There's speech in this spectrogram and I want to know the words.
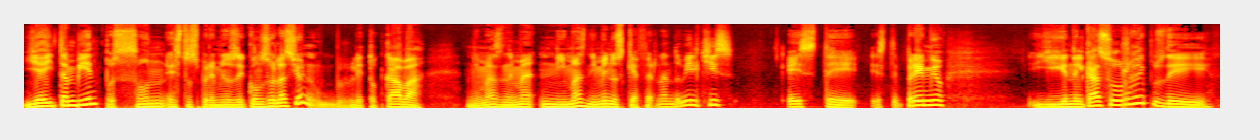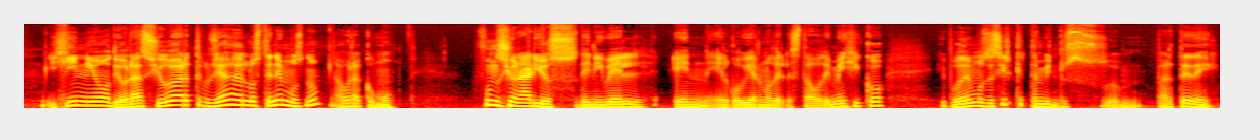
y ahí también pues son estos premios de consolación. Le tocaba ni más ni, más ni, menos que a Fernando Vilchis este, este premio. Y en el caso, Ray, pues de Higinio, de Horacio Duarte, pues ya los tenemos, ¿no? Ahora como funcionarios de nivel en el gobierno del Estado de México. Y podemos decir que también pues, son parte de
